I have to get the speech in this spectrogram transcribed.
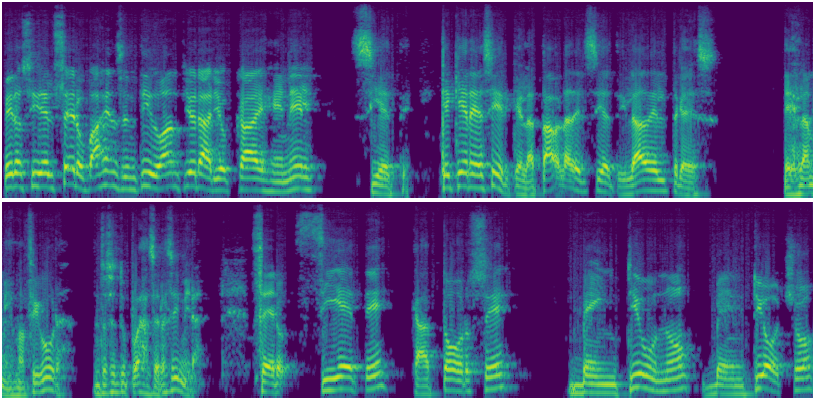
Pero si del 0 vas en sentido antihorario, caes en el 7. ¿Qué quiere decir? Que la tabla del 7 y la del 3 es la misma figura. Entonces tú puedes hacer así, mira. 0, 7, 14, 21, 28,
